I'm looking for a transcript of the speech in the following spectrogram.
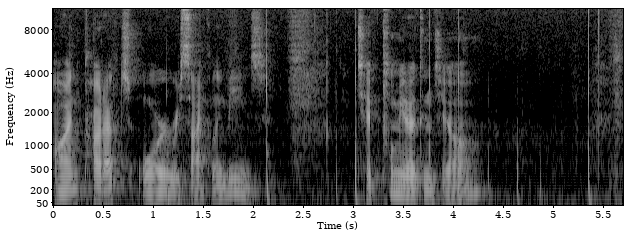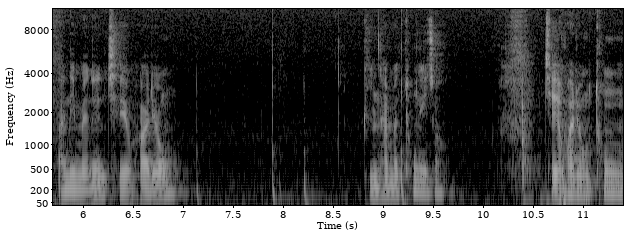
on product or recycling bins. 제품이라든지요. 아니면은 재활용 빈 하면 통이죠. 재활용 통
